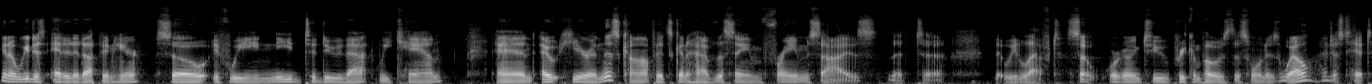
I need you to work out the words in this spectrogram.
you know, we could just edit it up in here. So if we need to do that, we can. And out here in this comp, it's going to have the same frame size that uh, that we left. So we're going to pre-compose this one as well. I just hit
